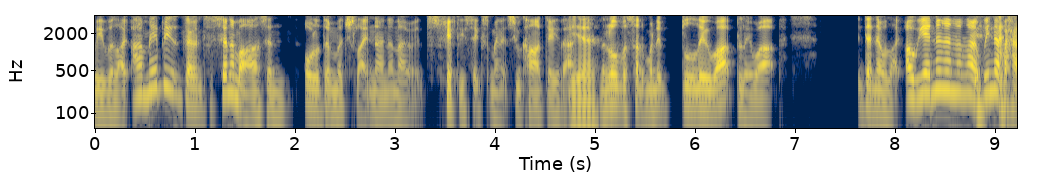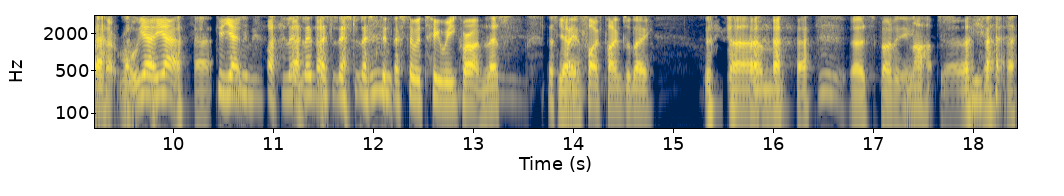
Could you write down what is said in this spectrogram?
we were like oh maybe we'll go into cinemas and all of them were just like no no no it's 56 minutes we can't do that yeah. and then all of a sudden, when it blew up, blew up, then they were like, "Oh yeah, no, no, no, no, we never had that rule. Yeah, yeah, yeah. Let, let, let's let's let's do, let's do a two week run. Let's let's play it five times a day." Um, That's funny. nuts. Yeah.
